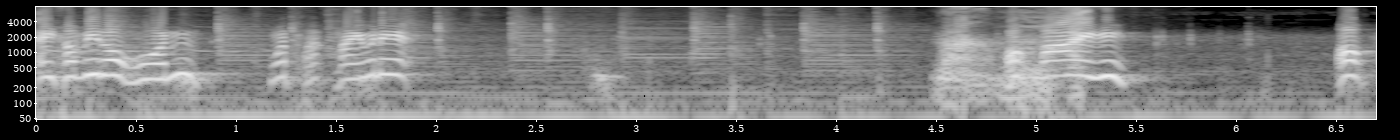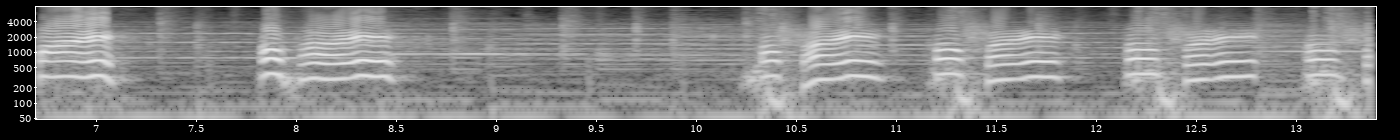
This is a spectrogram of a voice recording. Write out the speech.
ไอ้ซอมบี้โลกหนมาจากไหนวะเนี่ย ออกไป ออกไป ออกไป ออกไป ออกไป ออกไป ออกไป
